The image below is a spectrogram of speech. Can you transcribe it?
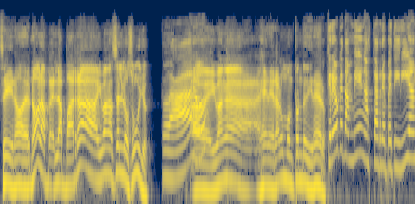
Sí, no, no las, las barras iban a hacer lo suyo. A Claro. ver, iban a generar un montón de dinero. Creo que también hasta repetirían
